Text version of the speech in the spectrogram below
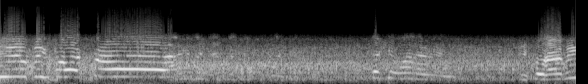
You big boyfriend! Second one already. You so happy?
